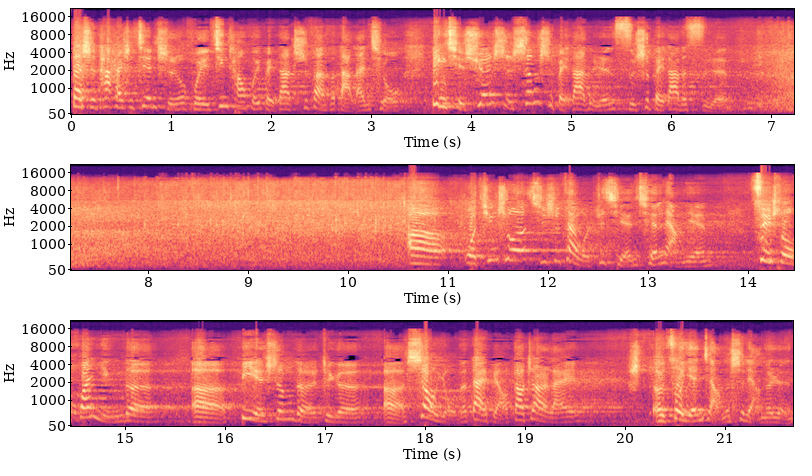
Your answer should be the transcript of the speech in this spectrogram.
但是他还是坚持回，经常回北大吃饭和打篮球，并且宣誓生是北大的人，死是北大的死人。啊，我听说，其实在我之前前两年，最受欢迎的呃毕业生的这个呃校友的代表到这儿来呃做演讲的是两个人，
